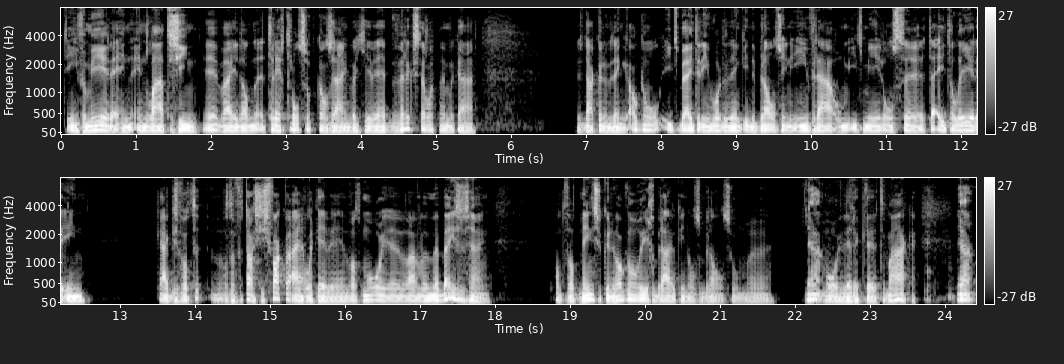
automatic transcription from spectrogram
te informeren en, en laten zien hè, waar je dan terecht trots op kan zijn, wat je hebt bewerkstelligd met elkaar. Dus daar kunnen we denk ik ook nog iets beter in worden, denk ik, in de branche, in de infra, om iets meer ons te, te etaleren in. Kijk eens wat, wat een fantastisch vak we eigenlijk hebben en wat mooi uh, waar we mee bezig zijn. Want wat mensen kunnen we ook wel weer gebruiken in onze branche om uh, ja. mooi werk uh, te maken. Ja,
